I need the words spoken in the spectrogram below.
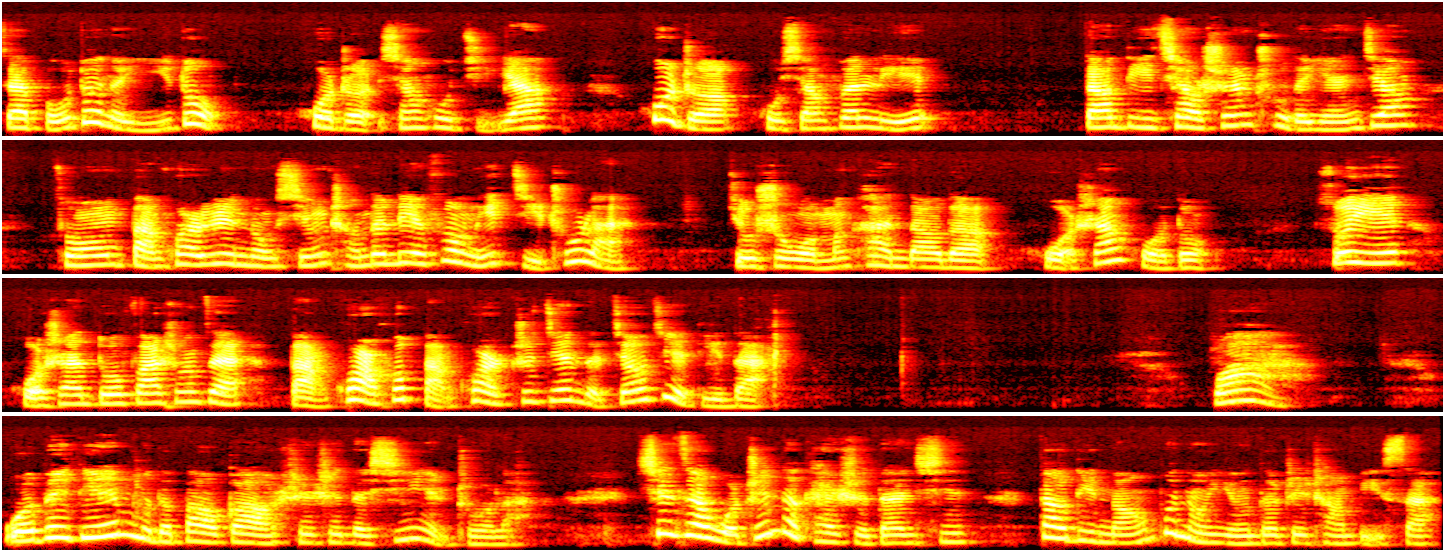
在不断的移动，或者相互挤压，或者互相分离。当地壳深处的岩浆从板块运动形成的裂缝里挤出来，就是我们看到的火山活动。所以，火山多发生在板块和板块之间的交界地带。哇！我被蒂姆的报告深深的吸引住了。现在我真的开始担心。到底能不能赢得这场比赛？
